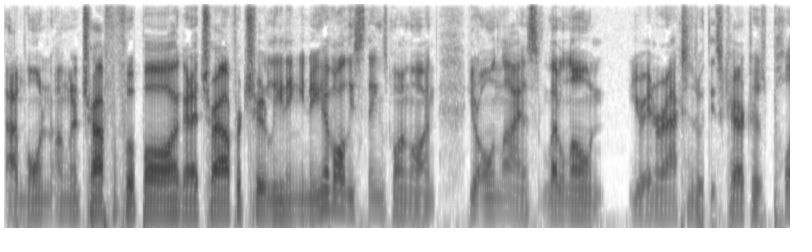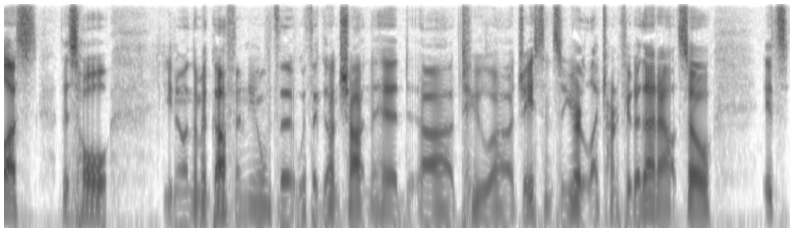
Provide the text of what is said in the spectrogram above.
I'm going. I'm going to try out for football. I got to try out for cheerleading. You know, you have all these things going on. Your own lives, let alone your interactions with these characters, plus this whole. You know, and the MacGuffin, you know, with the with a gunshot in the head uh, to uh, Jason. So you're like trying to figure that out. So it's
